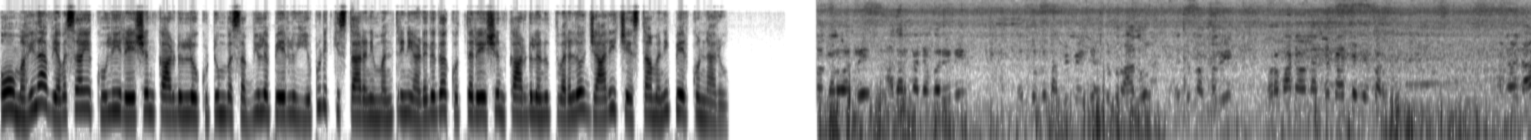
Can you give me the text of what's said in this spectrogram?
ఓ మహిళా వ్యవసాయ కూలీ రేషన్ కార్డుల్లో కుటుంబ సభ్యుల పేర్లు ఎప్పుడెక్కిస్తారని మంత్రిని అడగగా కొత్త రేషన్ కార్డులను త్వరలో జారీ చేస్తామని పేర్కొన్నారు. ఎందుకు తప్పిపోయింది ఎందుకు రాదు ఎందుకు పొరపాటు అవుతుందంటే కరెక్ట్గా చెప్పారు. అర్థమైందా?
